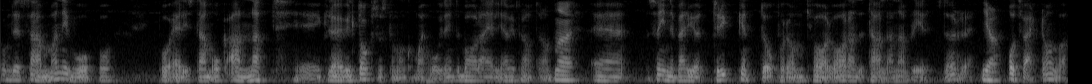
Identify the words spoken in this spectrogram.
om det är samma nivå på, på älgstam och annat eh, klövvilt också ska man komma ihåg. Det är inte bara älgar vi pratar om. Nej. Eh, så innebär det ju att trycket då på de kvarvarande tallarna blir större. Ja. Och tvärtom. Va?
